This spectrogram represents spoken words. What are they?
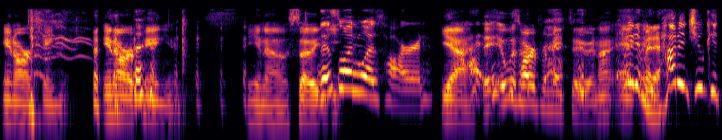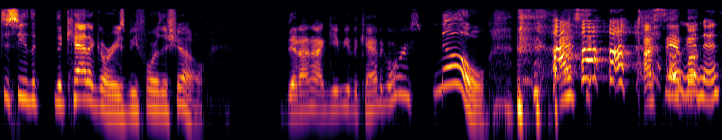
in our opinion. in our opinion, you know. So This y- one was hard. yeah, I- it, it was hard for me too. And I Wait a minute. How did you get to see the, the categories before the show? Did I not give you the categories? No. I sent, I Oh bo- goodness.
